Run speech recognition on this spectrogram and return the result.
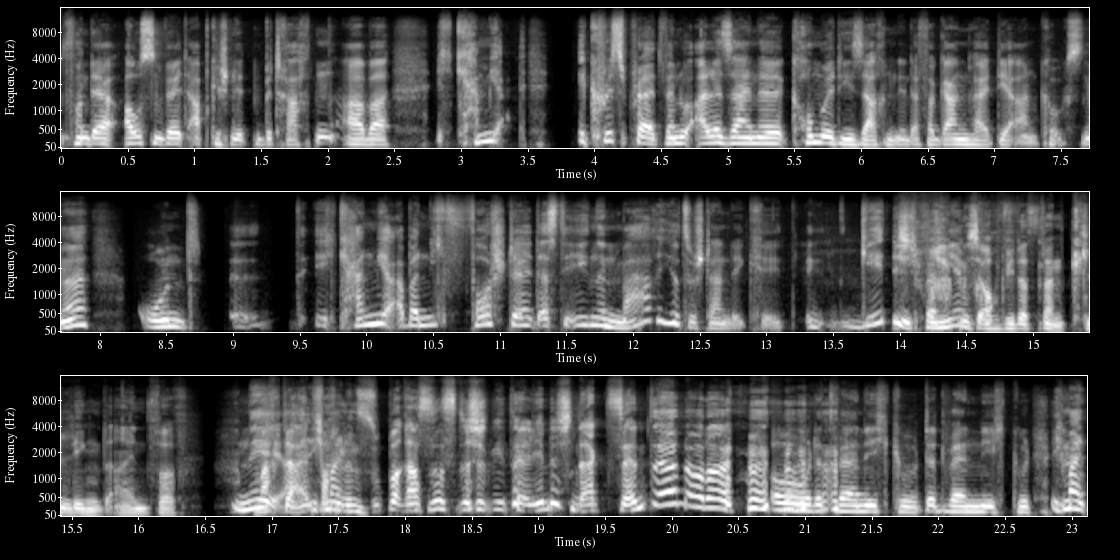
von der Außenwelt abgeschnitten betrachten, aber ich kann mir Chris Pratt, wenn du alle seine Comedy-Sachen in der Vergangenheit dir anguckst, ne? Und äh, ich kann mir aber nicht vorstellen, dass der irgendeinen Mario zustande kriegt. Geht nicht ich. Ich mich auch, wie das dann klingt einfach. Nee, Macht er einfach ich mein, einen super rassistischen italienischen Akzent an, oder? Oh, das wäre nicht gut, das wäre nicht gut. Ich meine,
